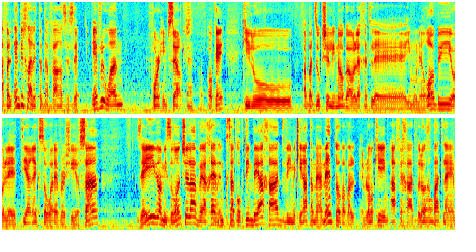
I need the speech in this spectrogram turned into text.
אבל אין בכלל את הדבר הזה, זה everyone for himself, כן. אוקיי? כאילו, הבת זוג שלי נוגה הולכת לאימון אירובי, או ל-TRX או whatever שהיא עושה, זה היא המזרון שלה, והחבר'ה, הם קצת רוקדים ביחד, והיא מכירה את המאמן טוב, אבל הם לא מכירים אף אחד ולא ברור. אכפת להם.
